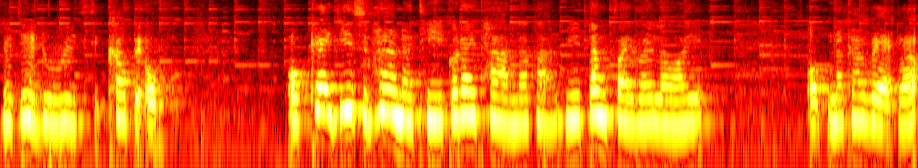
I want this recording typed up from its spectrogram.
เดี๋ยวจะให้ดูเข้าไปอบอบแค่ 25 นาทีก็ได้ทานแล้วค่ะวีตั้งไฟไว้ร้อย อบนะคะแหวกแล้ว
